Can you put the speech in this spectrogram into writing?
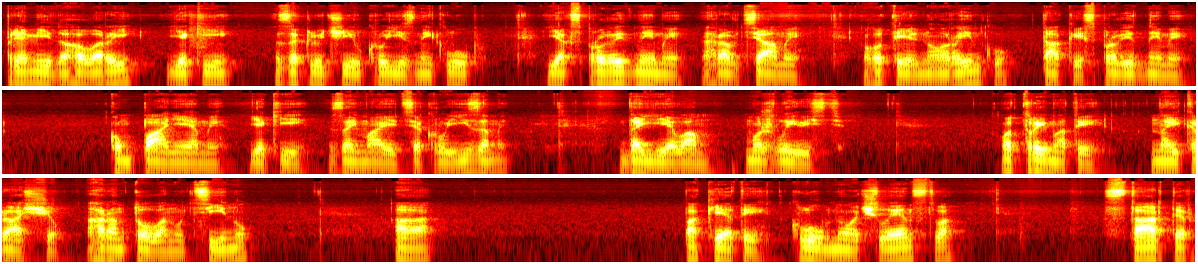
Прямі договори, які заключив круїзний клуб як з провідними гравцями готельного ринку, так і з провідними компаніями, які займаються круїзами, дає вам можливість отримати найкращу гарантовану ціну, а пакети клубного членства, стартер,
